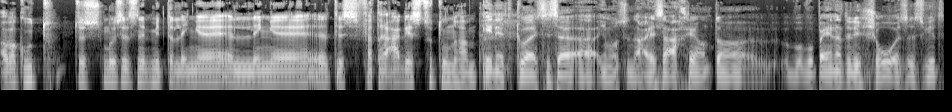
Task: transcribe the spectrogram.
aber gut, das muss jetzt nicht mit der Länge, Länge des Vertrages zu tun haben. Eh nicht, klar, es ist eine, eine emotionale Sache und da, wo- wobei natürlich schon, also es wird,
